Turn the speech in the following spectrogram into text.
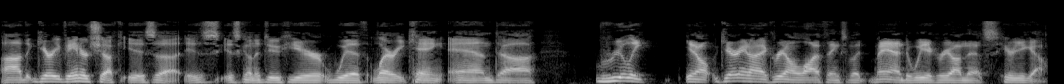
uh, that Gary Vaynerchuk is uh, is is going to do here with Larry King, and uh, really, you know, Gary and I agree on a lot of things, but man, do we agree on this? Here you go.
